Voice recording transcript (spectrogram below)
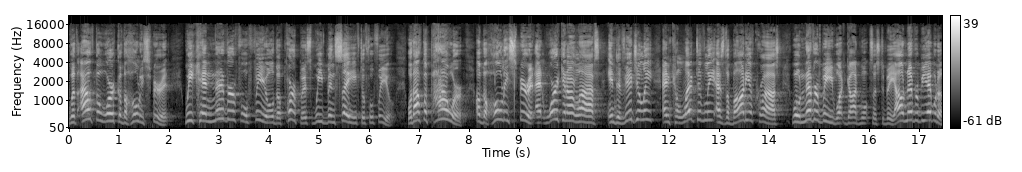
Without the work of the Holy Spirit, we can never fulfill the purpose we've been saved to fulfill. Without the power of the Holy Spirit at work in our lives individually and collectively as the body of Christ, we'll never be what God wants us to be. I'll never be able to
